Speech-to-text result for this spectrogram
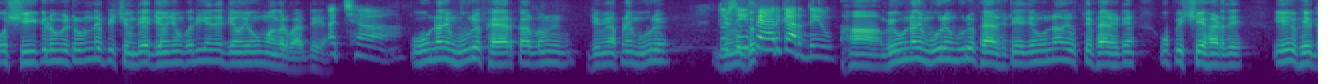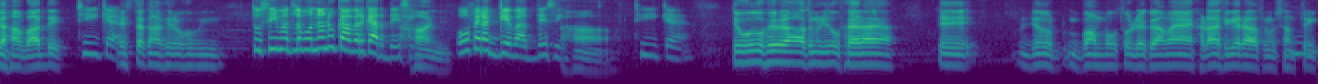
ਉਹ 6 ਕਿਲੋਮੀਟਰ ਉਹਨਾਂ ਦੇ ਪਿੱਛੇ ਹੁੰਦੇ ਆ ਜਿਉਂ-ਜਿਉਂ ਵਧੀ ਜਾਂਦੇ ਜਿਉਂ-ਜਿਉਂ ਮਗਰ ਵੱਧਦੇ ਆ। ਅੱਛਾ। ਉਹ ਉਹਨਾਂ ਦੇ ਮੂਹਰੇ ਫਾਇਰ ਕਰ ਜਿਵੇਂ ਆਪਣੇ ਮੂਹਰੇ ਤੁਸੀਂ ਫੈਰ ਕਰਦੇ ਹੋ। ਹਾਂ ਵੀ ਉਹਨਾਂ ਦੇ ਮੂਹਰੇ ਮੂਹਰੇ ਫਾਇਰ ਸਿੱਟੀਆਂ ਜਿਵੇਂ ਉਹਨਾਂ ਦੇ ਉੱਤੇ ਫਾਇਰ ਸਿੱਟੀਆਂ ਉਹ ਪਿੱਛੇ ਹਟਦੇ ਇਹ ਫੇਰ ਗਾਹਾਂ ਵੱਧਦੇ। ਠੀਕ ਹੈ। ਇਸ ਤਰ੍ਹਾਂ ਫਿਰ ਉਹ ਵੀ ਤੁਸੀਂ ਮਤਲਬ ਉਹਨਾਂ ਨੂੰ ਕਵਰ ਕਰਦੇ ਸੀ। ਹਾਂਜੀ। ਉਹ ਫਿਰ ਅੱਗੇ ਵੱਧਦੇ ਸੀ। ਹਾਂ। ਠੀਕ ਹੈ। ਤੇ ਉਦੋਂ ਫਿਰ ਰਾਤ ਨੂੰ ਜਦੋਂ ਫਾਇਰ ਆਇਆ ਤੇ ਜਦੋਂ ਬੰਬ ਉਥੋਂ ਲੈ ਕੇ ਆਇਆ, ਮੈਂ ਖੜਾ ਸੀਗਾ ਰਾਤ ਨੂੰ ਸੰਤਰੀ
